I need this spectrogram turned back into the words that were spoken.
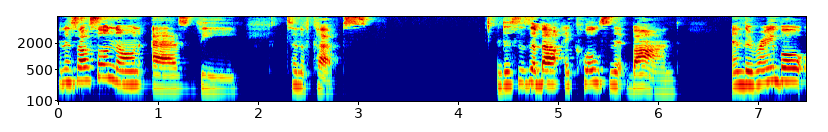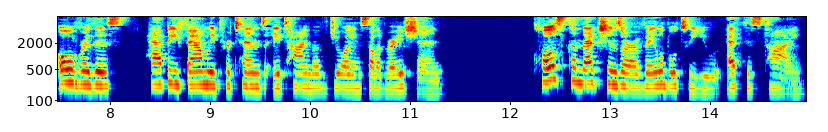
And it's also known as the Ten of Cups. This is about a close knit bond. And the rainbow over this happy family pretends a time of joy and celebration. Close connections are available to you at this time.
